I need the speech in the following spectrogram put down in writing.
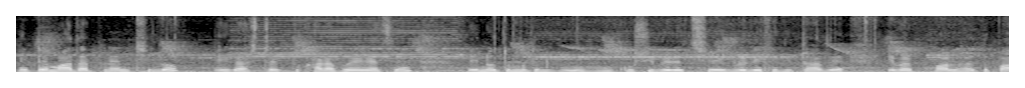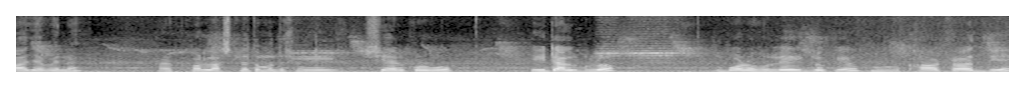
এটা মাদার প্ল্যান্ট ছিল। এই গাছটা একটু খারাপ হয়ে গেছে। এই নতুন নতুন কুশি বেরোচ্ছে, এগুলো রেখে দিতে হবে। এবার ফল হয়তো পাওয়া যাবে না। আর ফল আসলে তোমাদের সঙ্গে শেয়ার করব। এই ডালগুলো বড় হলে এগুলোকে খাওয়া টাওয়া দিয়ে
